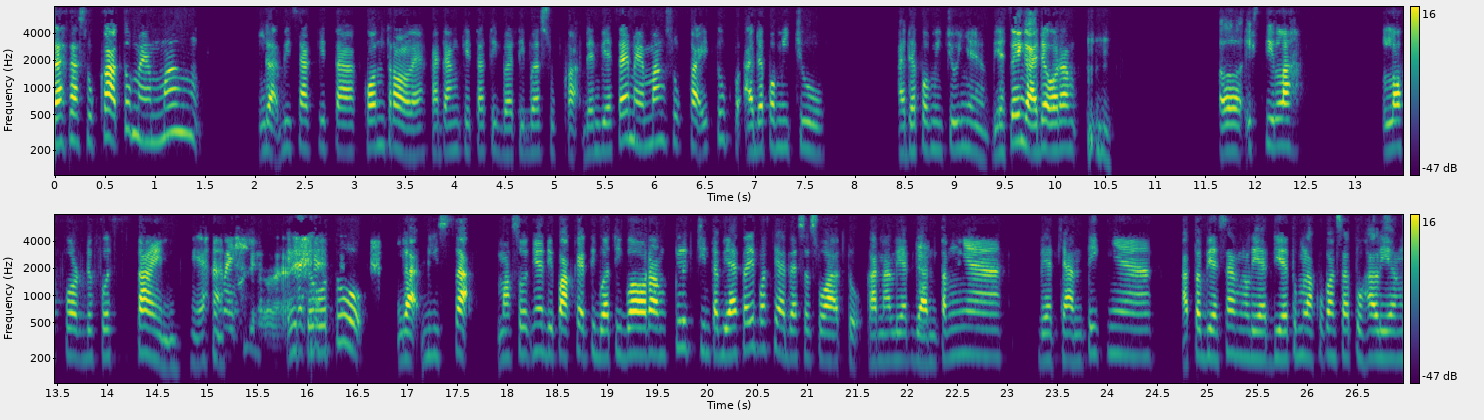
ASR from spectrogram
Rasa suka tuh memang nggak bisa kita kontrol ya. Kadang kita tiba-tiba suka. Dan biasanya memang suka itu ada pemicu. Ada pemicunya. Biasanya nggak ada orang eh, istilah love for the first time ya. Itu tuh nggak bisa. Maksudnya dipakai tiba-tiba orang klik cinta. Biasanya pasti ada sesuatu. Karena lihat gantengnya, lihat cantiknya. Atau biasa ngelihat dia tuh melakukan satu hal yang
